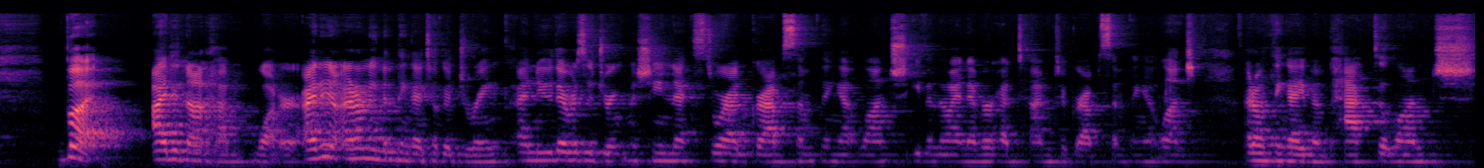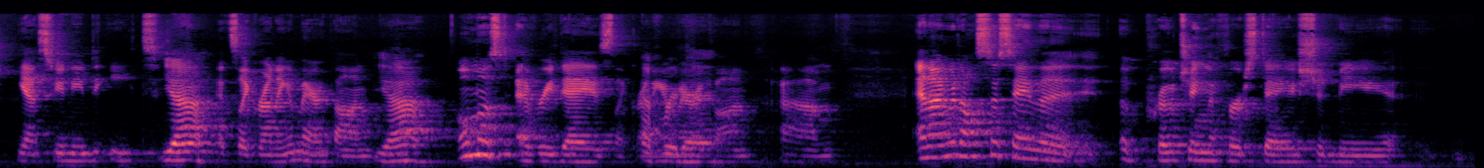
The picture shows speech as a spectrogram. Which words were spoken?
But I did not have water. I didn't I don't even think I took a drink. I knew there was a drink machine next door. I'd grab something at lunch, even though I never had time to grab something at lunch. I don't think I even packed a lunch. Yes, you need to eat. Yeah. It's like running a marathon. Yeah. Almost every day is like running Every a marathon. Um, and I would also say that approaching the first day should be,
